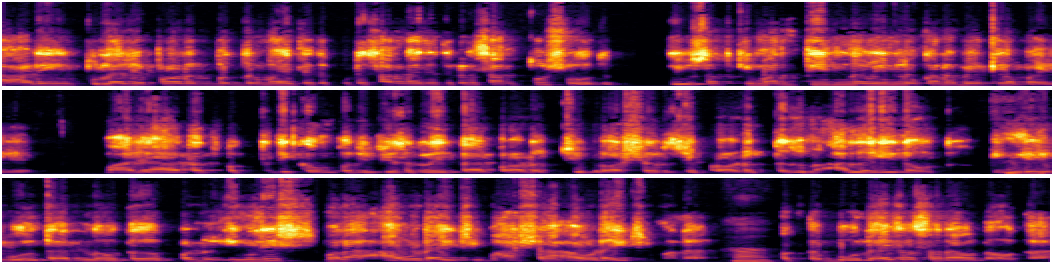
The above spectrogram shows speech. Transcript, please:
आणि तुला जे प्रॉडक्टबद्दल माहिती आहे ते कुठे सांगायचं तिकडे सांग. तू शोध. दिवसात किमान तीन नवीन लोकांना भेटलं पाहिजे. माझ्या हातात फक्त ती कंपनीची सगळी काय प्रॉडक्टची ब्रॉशर जे प्रॉडक्ट अजून आलंही नव्हतं. इंग्लिश बोलता येत नव्हतं पण इंग्लिश मला आवडायची भाषा आवडायची मला. फक्त बोलायचा सराव नव्हता.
